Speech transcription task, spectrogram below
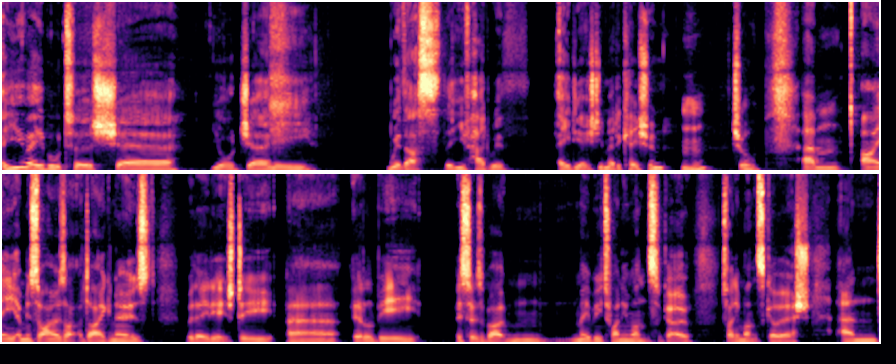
Are you able to share your journey with us that you've had with ADHD medication? Sure. Um, I, I mean, so I was diagnosed with ADHD. Uh, it'll be so it was about mm, maybe 20 months ago, 20 months ago ish. And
